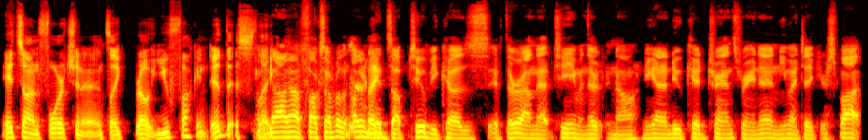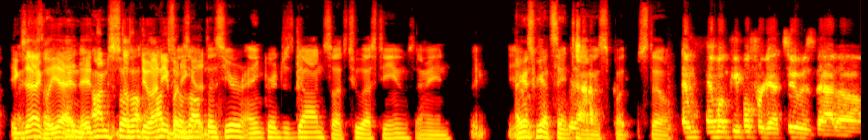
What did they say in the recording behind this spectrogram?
it's unfortunate. It's like, bro, you fucking did this. Like, no, no, it fucks other, other like- kids up too because if they're on that team and they're you know you got a new kid transferring in, you might take your spot. It's just Exactly, yeah, and it Huntsville's doesn't do out- anybody Huntsville's out good. this year. Anchorage is gone, so that's two less teams. I mean, you I guess we got St. Thomas, but still. and, and what people forget too is that um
